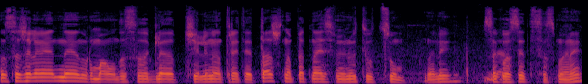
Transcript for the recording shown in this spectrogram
За съжаление не е нормално да се гледат пчели на третия етаж на 15 минути от сум. Нали? Съгласете се с мене.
